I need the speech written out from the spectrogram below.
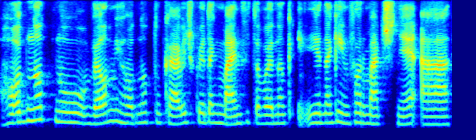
hodnotnú, veľmi hodnotnú kávičku, jednak mindsetovo, jednak, jednak informačne a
